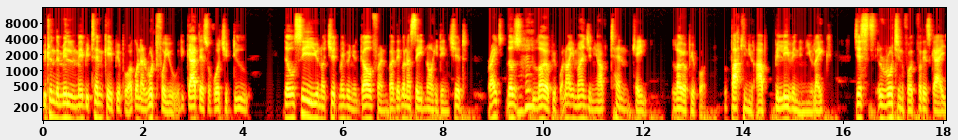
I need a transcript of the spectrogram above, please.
between the million, maybe 10k people are gonna root for you, regardless of what you do. They'll see you know cheat maybe on your girlfriend, but they're gonna say no, he didn't cheat. Right? Those Mhm. loyal people. Now imagine you have 10k loyal people backing you up, believing in you, like just rooting for for this guy.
